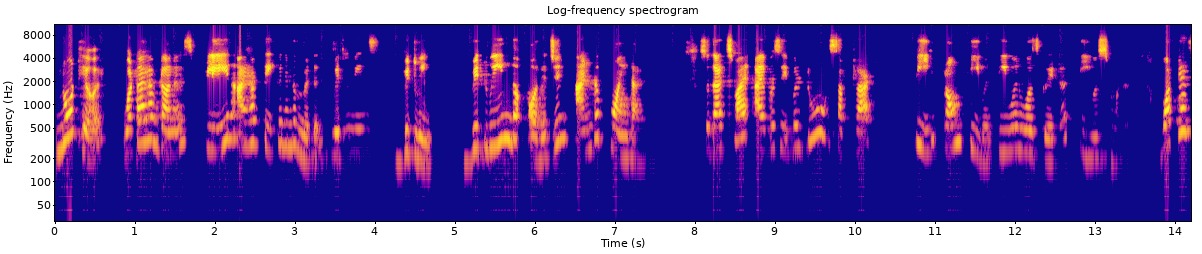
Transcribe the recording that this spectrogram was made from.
note here, what I have done is plane I have taken in the middle. Middle means between. Between the origin and the point I So that's why I was able to subtract P from P1. P1 was greater, P was smaller. What if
